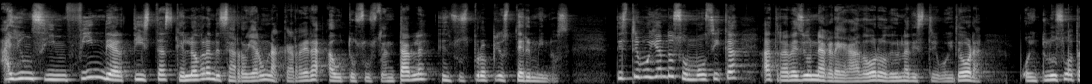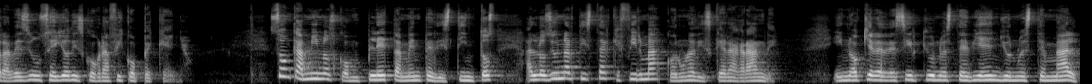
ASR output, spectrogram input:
Hay un sinfín de artistas que logran desarrollar una carrera autosustentable en sus propios términos, distribuyendo su música a través de un agregador o de una distribuidora, o incluso a través de un sello discográfico pequeño. Son caminos completamente distintos a los de un artista que firma con una disquera grande. Y no quiere decir que uno esté bien y uno esté mal,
